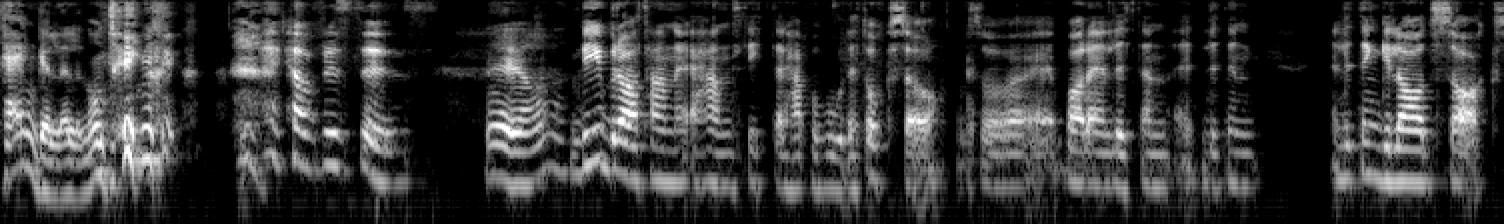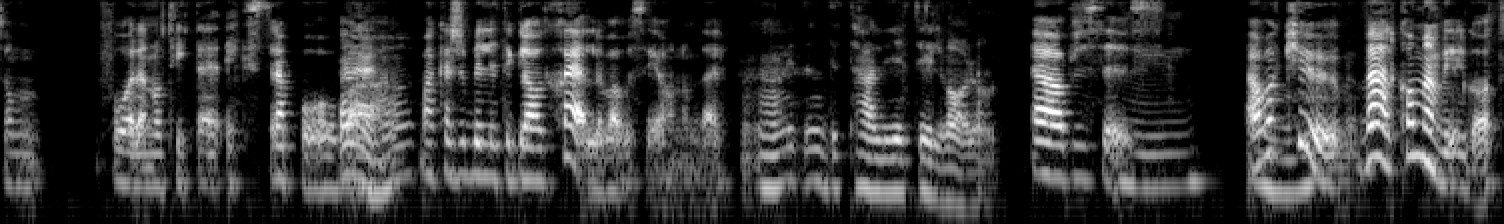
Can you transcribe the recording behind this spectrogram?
tangle eller någonting. Ja precis. Ja. Det är ju bra att han, han sitter här på bordet också. Så eh, bara en liten, en liten, en liten glad sak som får en att titta extra på. Och bara, Ja. Man kanske blir lite glad själv av att se honom där. En liten detalj i tillvaron. Ja precis. Ja vad kul. Välkommen Vilgot.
